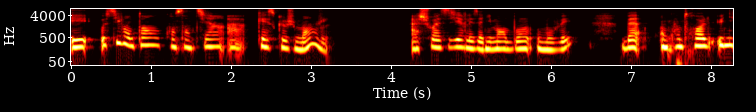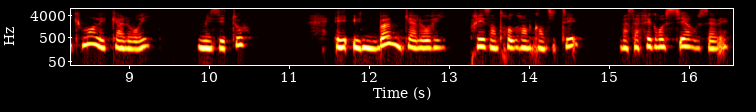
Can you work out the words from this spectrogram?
Et aussi longtemps qu'on s'en tient à qu'est-ce que je mange, à choisir les aliments bons ou mauvais, ben on contrôle uniquement les calories, mais c'est tout. Et une bonne calorie prise en trop grande quantité, ben ça fait grossir, vous savez.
